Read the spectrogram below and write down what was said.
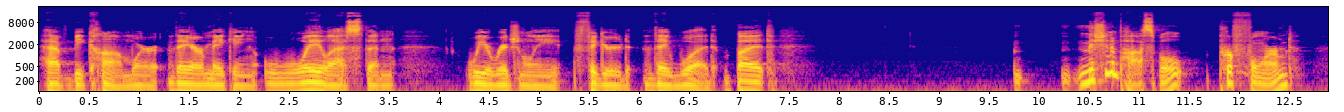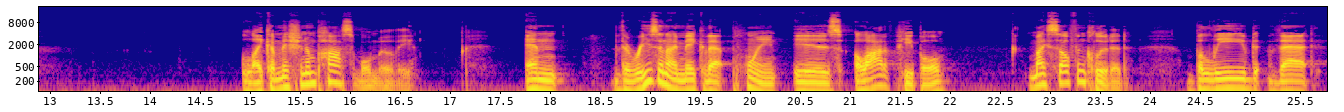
have become, where they are making way less than we originally figured they would. But Mission Impossible performed like a Mission Impossible movie. And the reason I make that point is a lot of people, myself included, believed that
